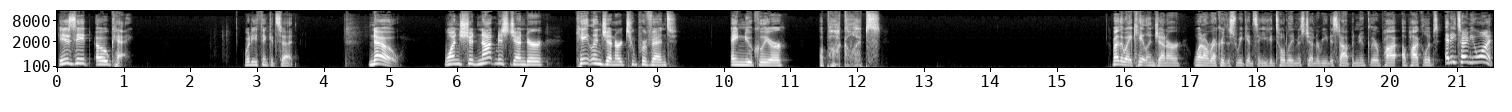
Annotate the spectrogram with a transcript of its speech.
Is it okay? What do you think it said? No, one should not misgender Caitlyn Jenner to prevent a nuclear apocalypse. By the way, Caitlyn Jenner went on record this weekend saying you could totally misgender me to stop a nuclear po- apocalypse anytime you want.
